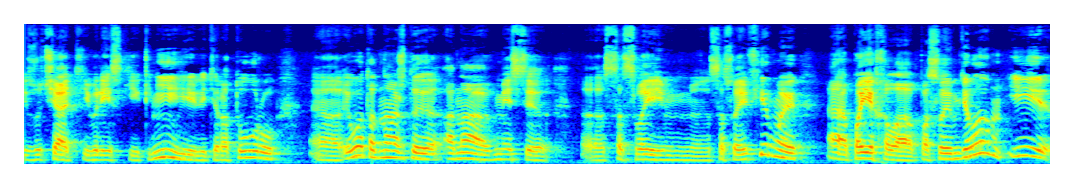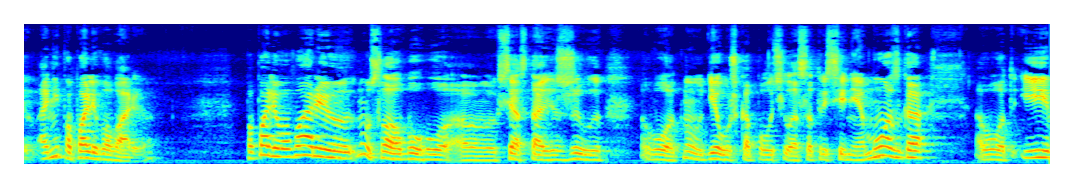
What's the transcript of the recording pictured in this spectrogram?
изучать еврейские книги, литературу. Э, и вот однажды она вместе э, со, своим, со своей фирмой э, поехала по своим делам, и они попали в аварию. Попали в аварию, ну, слава богу, все остались живы вот, ну, девушка получила сотрясение мозга, вот, и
